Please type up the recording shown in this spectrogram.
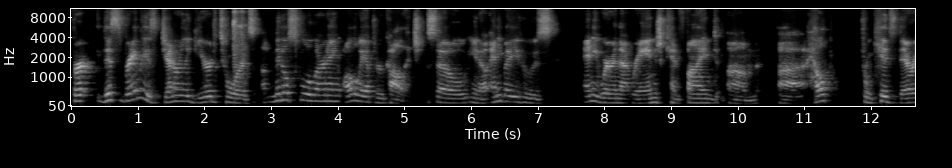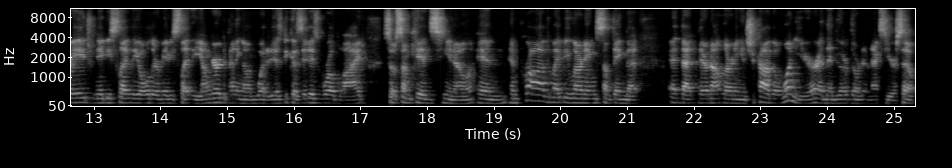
for this brainly is generally geared towards uh, middle school learning all the way up through college. So you know anybody who's anywhere in that range can find um, uh, help from kids their age, maybe slightly older, maybe slightly younger, depending on what it is, because it is worldwide. So some kids, you know, in in Prague might be learning something that that they're not learning in Chicago one year, and then they're learning it next year. So,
